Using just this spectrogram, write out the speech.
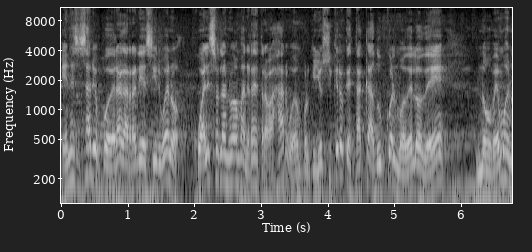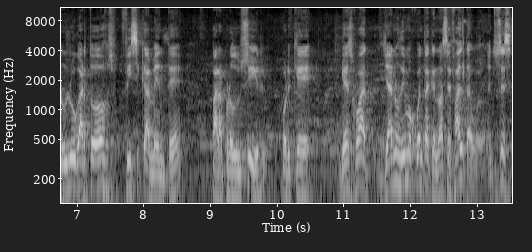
es necesario poder agarrar y decir, bueno, ¿cuáles son las nuevas maneras de trabajar, weón? Porque yo sí creo que está caduco el modelo de nos vemos en un lugar todos físicamente para producir, porque, guess what, ya nos dimos cuenta que no hace falta, weón. Entonces,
